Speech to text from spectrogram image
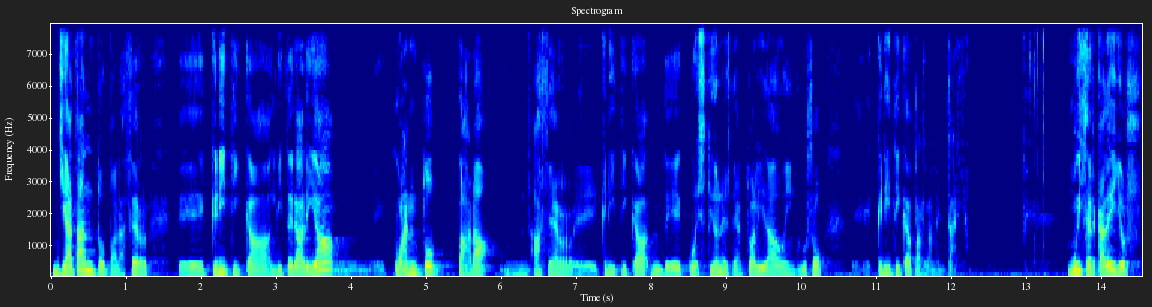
ya tanto para hacer eh, crítica literaria, eh, cuanto para hacer crítica de cuestiones de actualidad o incluso crítica parlamentaria. Muy cerca de ellos,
